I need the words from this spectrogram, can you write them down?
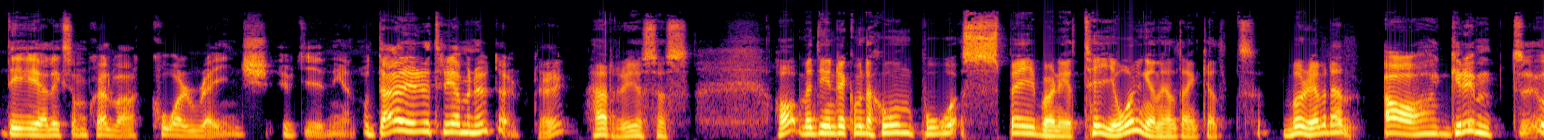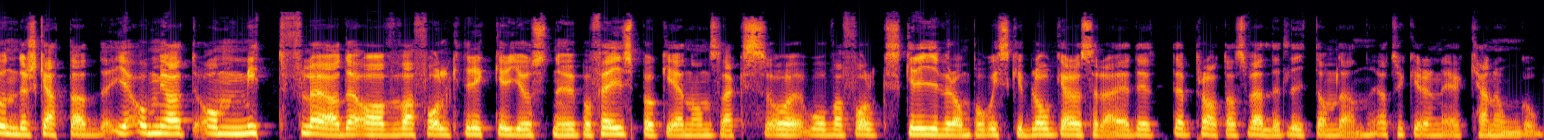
det är liksom själva core range-utgivningen. Och där är det tre minuter. Okej. Herrejösses. Ja, men din rekommendation på Spayburn är tioåringen helt enkelt. Börja med den. Ja, grymt underskattad. Om, jag, om mitt flöde av vad folk dricker just nu på Facebook är någon slags, och, och vad folk skriver om på whiskybloggar och sådär, det, det pratas väldigt lite om den. Jag tycker den är kanongod.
